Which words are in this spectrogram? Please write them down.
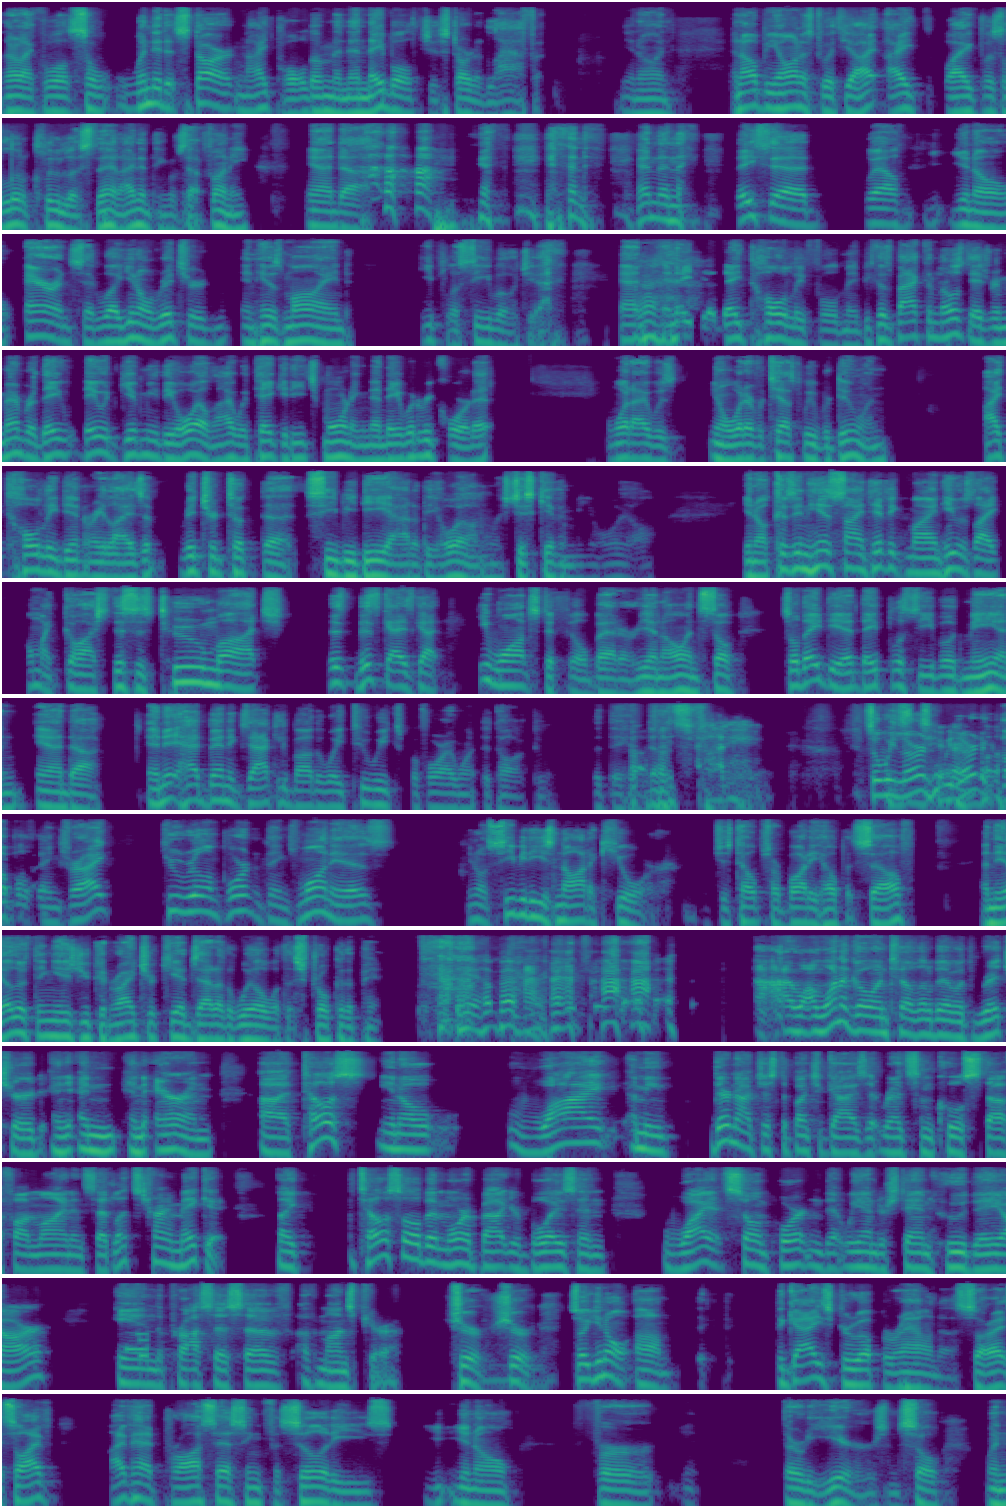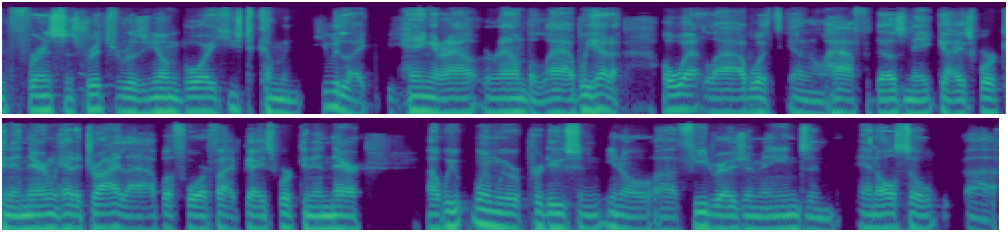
And they're like, well, so when did it start? And I told them, and then they both just started laughing, you know, and, and I'll be honest with you, I, I, I was a little clueless then. I didn't think it was that funny. And, uh, and, and then they said, well, you know, Aaron said, well, you know, Richard in his mind, he placeboed you. And, and they they totally fooled me because back in those days, remember they they would give me the oil and I would take it each morning. Then they would record it, what I was you know whatever test we were doing. I totally didn't realize it. Richard took the CBD out of the oil and was just giving me oil, you know, because in his scientific mind he was like, oh my gosh, this is too much. This this guy's got he wants to feel better, you know, and so so they did. They placeboed me, and and uh, and it had been exactly by the way two weeks before I went to talk to him that they had Oh, done. that's funny. So we That's learned we learned a terrible. couple things, right? Two real important things. One is, you know, CBD is not a cure; it just helps our body help itself. And the other thing is, you can write your kids out of the will with a stroke of the pen. Yeah, right. I, I want to go into a little bit with Richard and and, and Aaron. Uh, tell us, you know, why? I mean, they're not just a bunch of guys that read some cool stuff online and said, "Let's try and make it." Like, tell us a little bit more about your boys and why it's so important that we understand who they are in the process of of Mons Pura. Sure, sure. So you know, um, the guys grew up around us. All right. So I've I've had processing facilities, you, you know, for 30 years. And so when, for instance, Richard was a young boy, he used to come and he would like be hanging out around the lab. We had a, a wet lab with, you know, half a dozen, eight guys working in there. And we had a dry lab with four or five guys working in there. Uh, we, when we were producing, you know, uh, feed regimens and, and also, uh,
